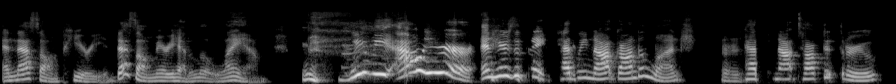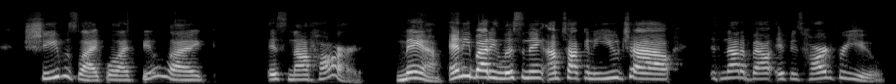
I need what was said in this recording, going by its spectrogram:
And that's on period. That's on Mary had a little lamb. we be out here. And here's the thing had we not gone to lunch, right. had we not talked it through, she was like, Well, I feel like it's not hard. Ma'am, anybody listening, I'm talking to you, child. It's not about if it's hard for you.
